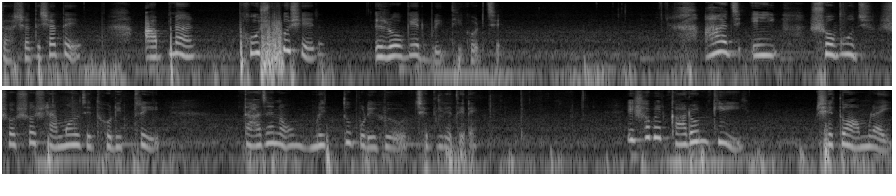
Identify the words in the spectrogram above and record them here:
তার সাথে সাথে আপনার ফুসফুসের রোগের বৃদ্ধি ঘটছে। আজ এই সবুজ, শস্য শ্যামল যে ধরিত্রী, তা যেন মৃত্যুপুরী হয়ে উঠছে ধীরে ধীরে। এসবের কারণ কি? সে তো আমরাই।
